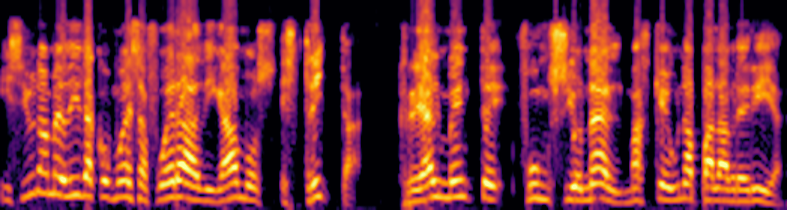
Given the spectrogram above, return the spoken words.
y si una medida como esa fuera, digamos, estricta, realmente funcional, más que una palabrería,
